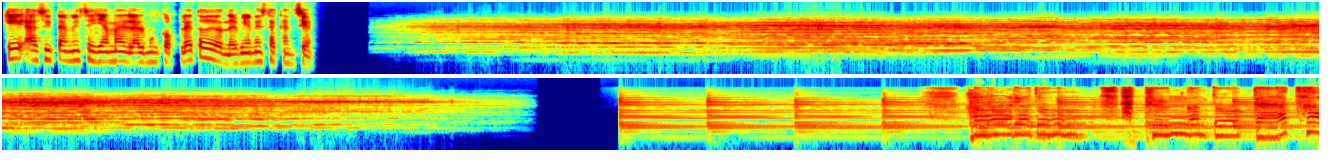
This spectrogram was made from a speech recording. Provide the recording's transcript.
que así también se llama el álbum completo de donde viene esta canción. 어려도 아픈 건 똑같아.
